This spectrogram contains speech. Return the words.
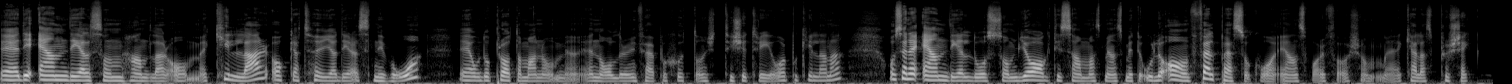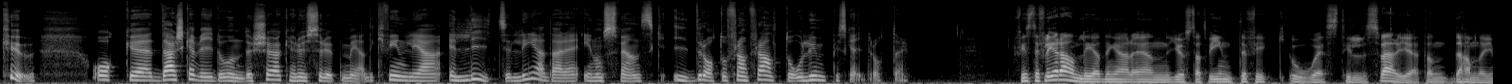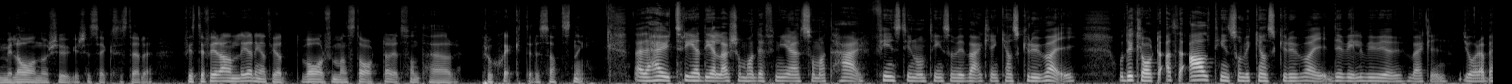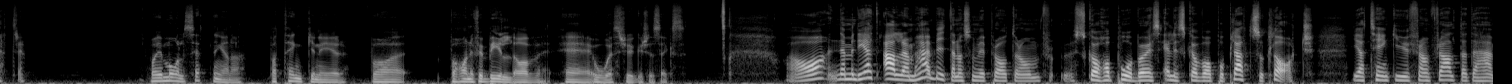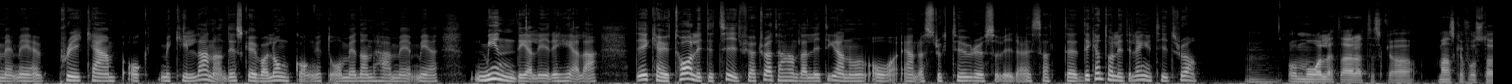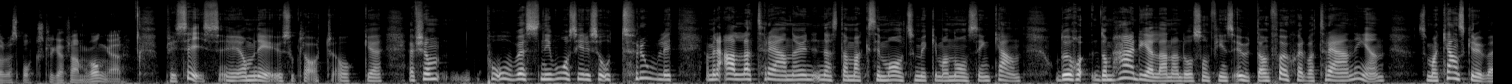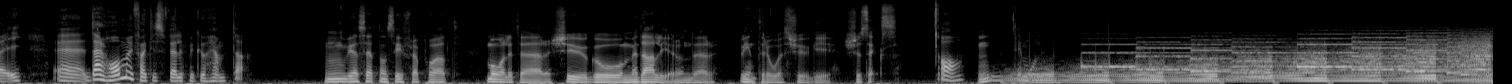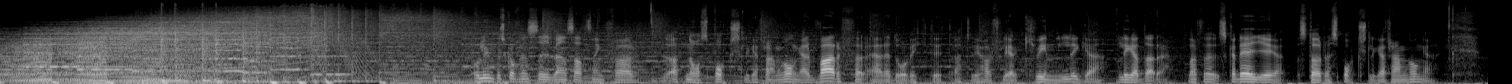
Eh, det är en del som handlar om killar och att höja deras nivå. Eh, och då pratar man om en ålder ungefär på 17 till 23 år på killarna. Och sen är en del då som jag tillsammans med en som heter Olle Anfeldt på SOK är ansvarig för som eh, kallas Projekt Q. Och där ska vi då undersöka hur det ser ut med kvinnliga elitledare inom svensk idrott och framförallt då olympiska idrotter. Finns det fler anledningar än just att vi inte fick OS till Sverige, utan det hamnar i Milano 2026 istället? Finns det fler anledningar till att varför man startar ett sånt här projekt eller satsning? Nej, det här är ju tre delar som har definierats som att här finns det någonting som vi verkligen kan skruva i. Och det är klart att allting som vi kan skruva i, det vill vi ju verkligen göra bättre. Vad är målsättningarna? Vad tänker ni er? Vad, vad har ni för bild av eh, OS 2026? Ja, nej men det är att alla de här bitarna som vi pratar om ska ha påbörjats eller ska vara på plats såklart. Jag tänker ju framförallt att det här med, med pre-camp och med killarna, det ska ju vara långt gånget då, medan det här med, med, min del i det hela, det kan ju ta lite tid, för jag tror att det handlar lite grann om att ändra strukturer och så vidare, så att eh, det kan ta lite längre tid tror jag. Mm. Och målet är att det ska, man ska få större sportsliga framgångar? Precis, ja men det är ju såklart. Och eh, eftersom på OS-nivå så är det så otroligt, jag menar alla tränar ju nästan maximalt så mycket man någonsin kan. Och då, de här delarna då som finns utanför själva träningen, som man kan skruva i, eh, där har man ju faktiskt väldigt mycket att hämta. Mm, vi har sett någon siffra på att målet är 20 medaljer under vinter-OS 2026. Ja, mm. det är målet. Olympisk offensiv är en satsning för att nå sportsliga framgångar. Varför är det då viktigt att vi har fler kvinnliga ledare? Varför ska det ge större sportsliga framgångar?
